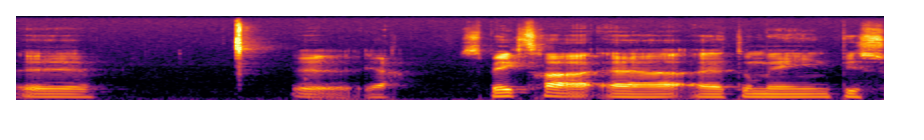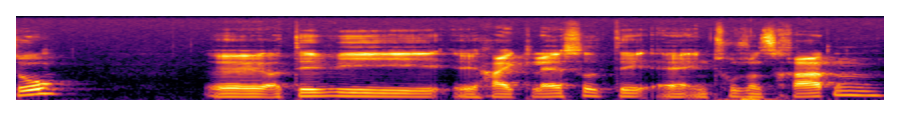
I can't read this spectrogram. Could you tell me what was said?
øh, øh, ja, spektra, er, er Domaine Bissot. Øh, og det vi øh, har i glasset, det er en 2013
